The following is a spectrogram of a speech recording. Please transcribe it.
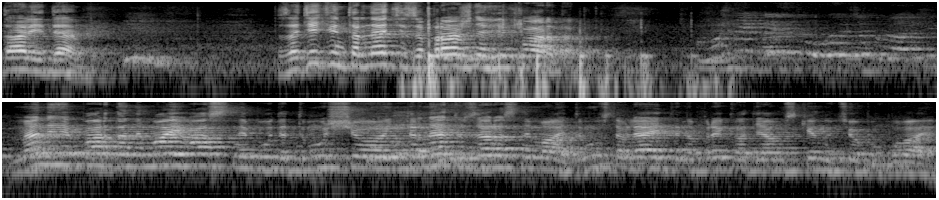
Далі йдемо. Зайдіть в інтернеті зображення гепарда. У мене гепарда немає, і вас не буде, тому що інтернету зараз немає. Тому вставляєте, наприклад, я вам скину цього попугая.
